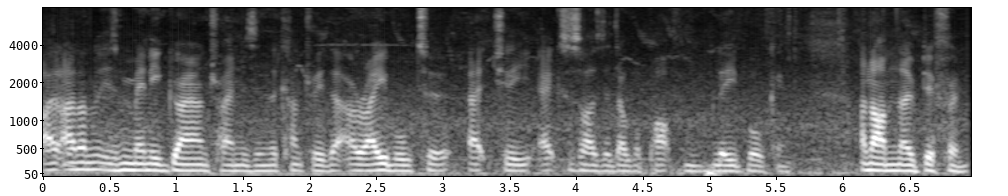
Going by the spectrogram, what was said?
I, don't think there's many ground trainers in the country that are able to actually exercise their dog apart from lead walking, and I'm no different.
